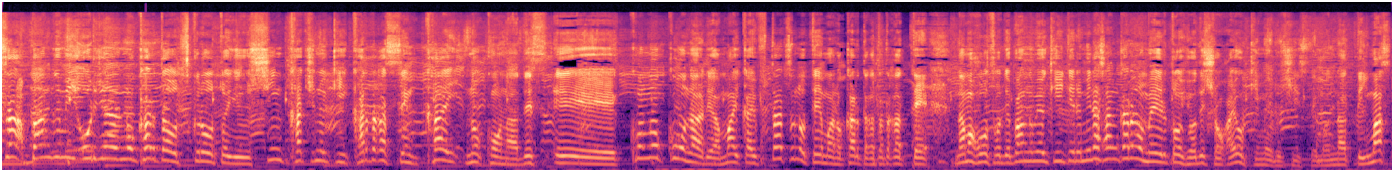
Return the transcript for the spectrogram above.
さあ、番組オリジナルのカルタを作ろうという新勝ち抜きカルタ合戦会のコーナーです。えー、このコーナーでは毎回2つのテーマのカルタが戦って、生放送で番組を聞いている皆さんからのメール投票で勝敗を決めるシステムになっています。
